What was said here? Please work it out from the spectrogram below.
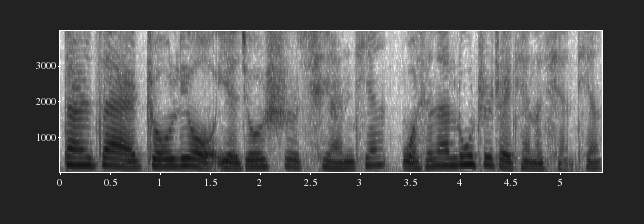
但是在周六，也就是前天，我现在录制这天的前天。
